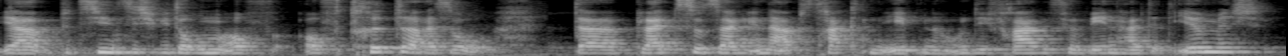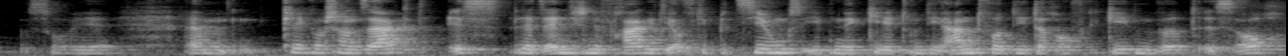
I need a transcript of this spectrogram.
ja, beziehen sich wiederum auf, auf Dritte. Also da bleibt sozusagen in der abstrakten Ebene. Und die Frage, für wen haltet ihr mich, so wie ähm, Gregor schon sagt, ist letztendlich eine Frage, die auf die Beziehungsebene geht. Und die Antwort, die darauf gegeben wird, ist auch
